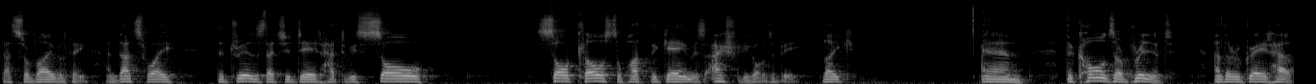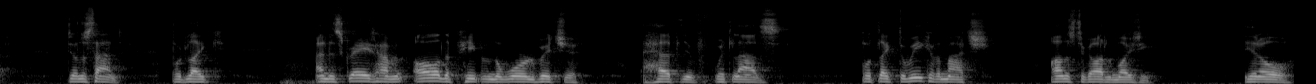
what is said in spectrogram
that survival thing. And that's why the drills that you did had to be so, so close to what the game is actually going to be. Like, um, the cones are brilliant and they're a great help. Do you understand? But like, and it's great having all the people in the world with you, helping you with lads. But like the week of the match, honest to God Almighty, you know,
